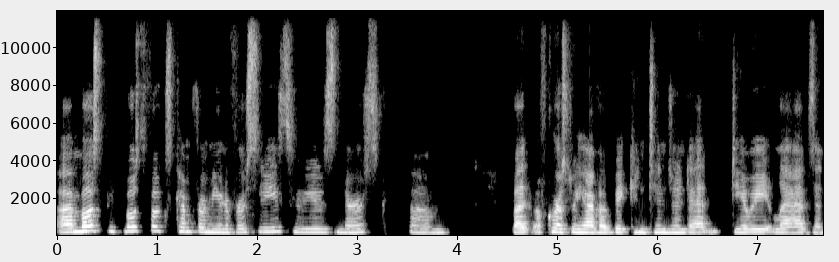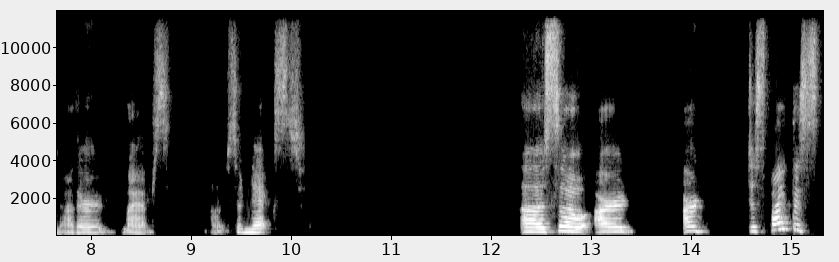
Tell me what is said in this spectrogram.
Uh, most, most folks come from universities who use NERSC. Um, but of course, we have a big contingent at DOE labs and other labs. Uh, so next. Uh, so our, our, despite this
